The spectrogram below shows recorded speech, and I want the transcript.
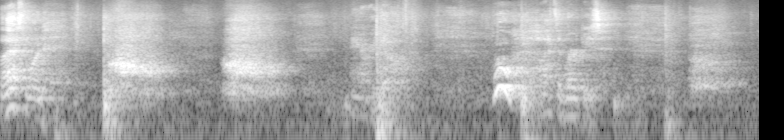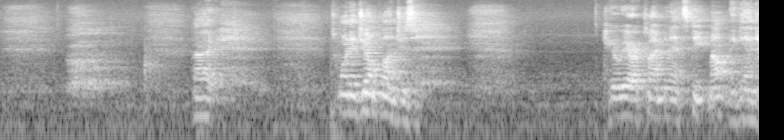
Last one. There we go. Woo, lots of burpees. All right, 20 jump lunges. Here we are climbing that steep mountain again.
